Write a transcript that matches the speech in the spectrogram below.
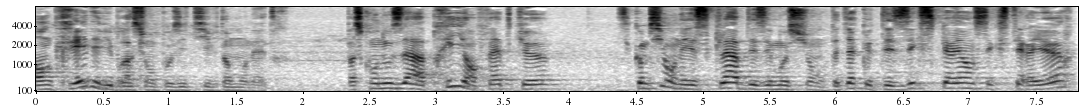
ancrer des vibrations positives dans mon être. Parce qu'on nous a appris en fait que c'est comme si on est esclave des émotions. C'est-à-dire que tes expériences extérieures,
